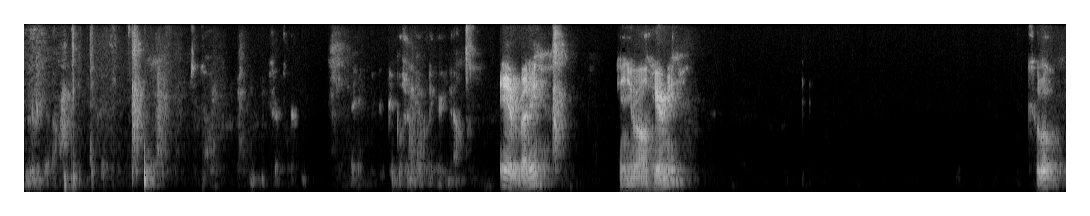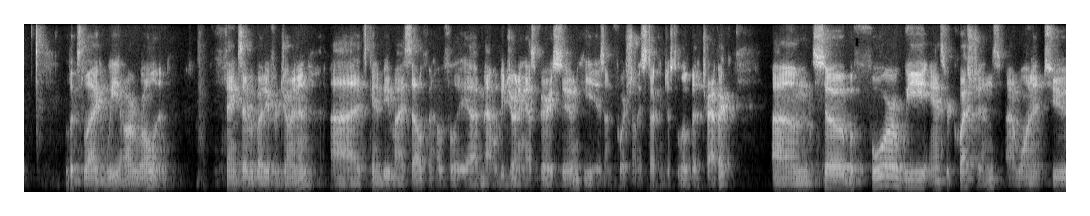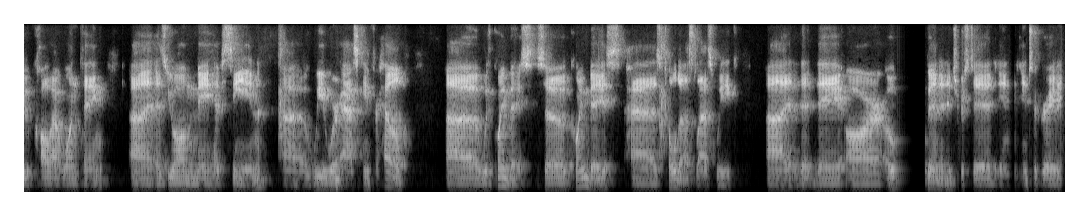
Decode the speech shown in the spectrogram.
To go. People should be able to hear you now. Hey, everybody. Can you all hear me? Cool. Looks like we are rolling. Thanks, everybody, for joining. Uh, it's going to be myself, and hopefully, uh, Matt will be joining us very soon. He is unfortunately stuck in just a little bit of traffic. Um, so, before we answer questions, I wanted to call out one thing. Uh, as you all may have seen, uh, we were asking for help uh, with Coinbase. So Coinbase has told us last week uh, that they are open and interested in integrating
